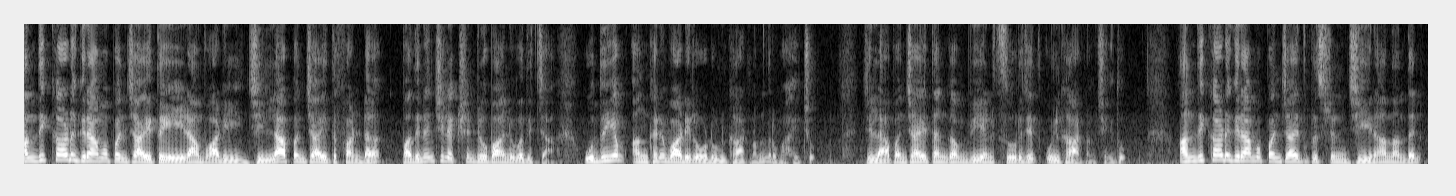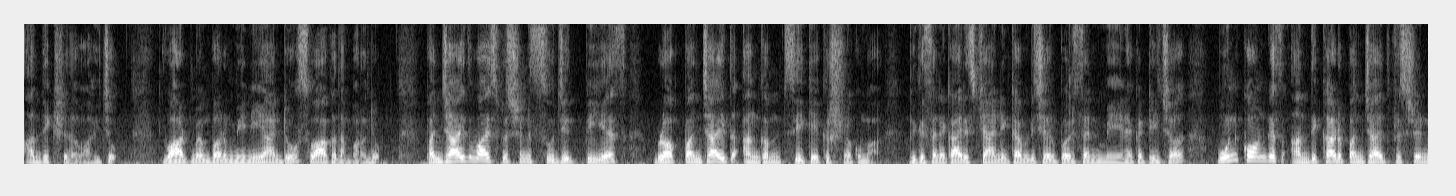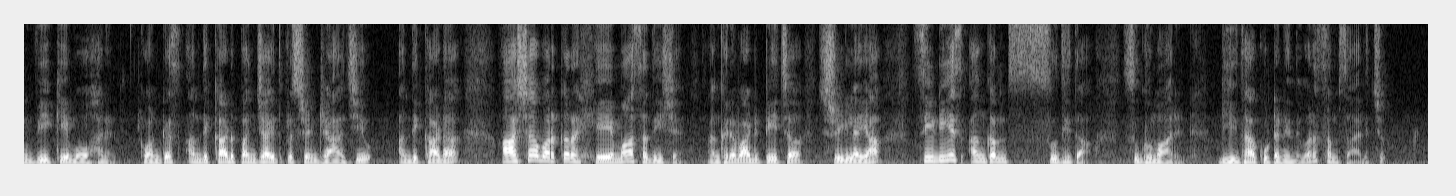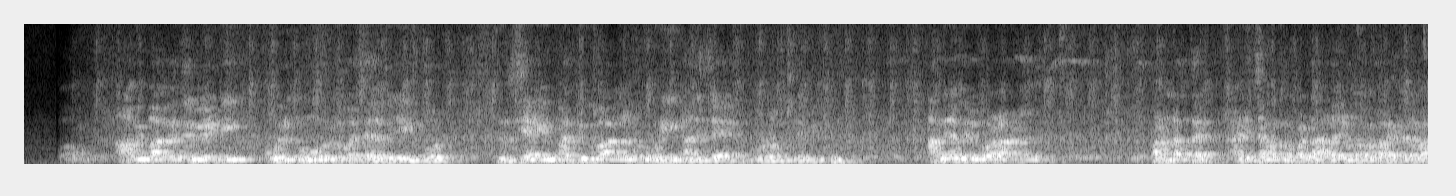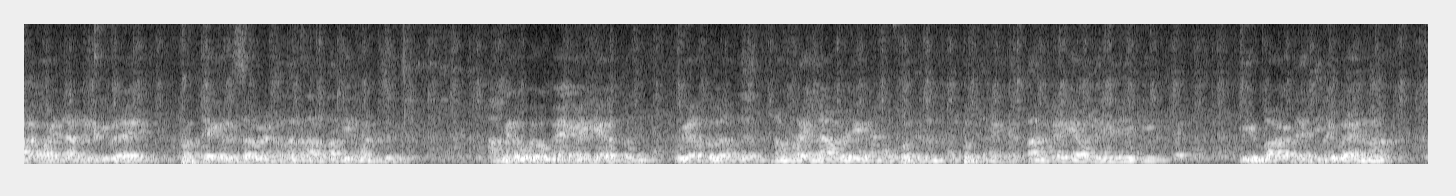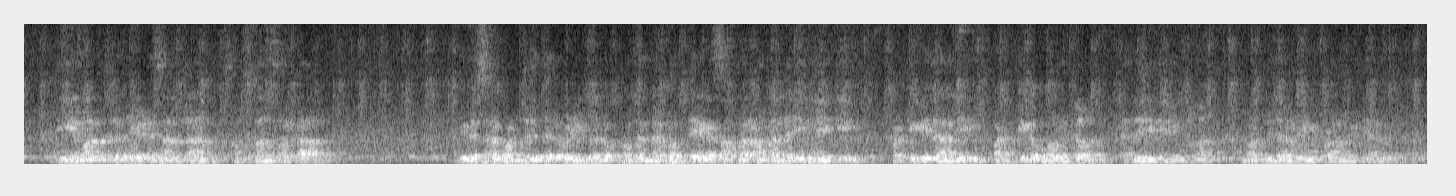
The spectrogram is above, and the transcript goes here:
അന്തിക്കാട് ഗ്രാമപഞ്ചായത്ത് ഏഴാം വാർഡിൽ ജില്ലാ പഞ്ചായത്ത് ഫണ്ട് പതിനഞ്ച് ലക്ഷം രൂപ അനുവദിച്ച ഉദയം അങ്കനവാടി റോഡ് ഉദ്ഘാടനം നിർവഹിച്ചു. ജില്ലാ പഞ്ചായത്ത് അംഗം വി എൻ സൂർജിത് ഉദ്ഘാടനം ചെയ്തു. അന്തിക്കാട് ഗ്രാമപഞ്ചായത്ത് പ്രസിഡന്റ് ജീനാനന്ദൻ അധ്യക്ഷത വഹിച്ചു. വാർഡ് മെമ്പർ മിനി ആൻഡോ സ്വാഗതം പറഞ്ഞു. Panchayat vice president Sujith P S block panchayat അംഗം സി കെ കൃഷ്ണകുമാർ വികസനകാര്യ standing committee chairperson Menaka teacher മുൻ Congress Anthikad panchayat president V K Mohanan Congress Anthikad panchayat president Rajeev Anthikad Asha worker Hema Satheesan anganwadi teacher Sreelaya C D S അംഗം സുധിത സുകുമാരൻ ഗീതാകുട്ടൻ എന്നിവർ സംസാരിച്ചു. ആ വിഭാഗത്തിന് വേണ്ടി ഒരു നൂറ് രൂപ ചെലവ് ചെയ്യുമ്പോൾ തീർച്ചയായും മറ്റു വിഭാഗങ്ങൾക്ക് കൂടി അതിന്റെ ഗുണം ലഭിക്കും. അങ്ങനെ വരുമ്പോഴാണ് പണ്ടത്തെ അടിച്ചമർത്തപ്പെട്ട ആളുകൾ എന്നൊക്കെ പറയുന്നതിന്റെ ഭാഗമായിട്ടാണ് ഇവരെ പ്രത്യേക റിസർവേഷൻ തന്നെ നടത്താൻ തീരുമാനിച്ചത്. അങ്ങനെ ഓരോ മേഖലയ്ക്കകത്തും ഉയർന്നു വന്ന് നമ്മുടെ എല്ലാവരുടെയും മുപ്പത്തിനും മുപ്പത്തിനും എത്താൻ കഴിയാവുന്ന രീതിയിലേക്ക് ഈ വിഭാഗത്തെ എത്തിക്കുക എന്ന തീരുമാനത്തിന്റെ കൂടി അടിസ്ഥാനത്തിലാണ് സംസ്ഥാന സർക്കാർ വികസന ഫണ്ട് ചെലവഴിക്കുന്നതിനൊപ്പം തന്നെ പ്രത്യേക സംവരണം എന്ന രീതിയിലേക്ക് പട്ടികജാതി പട്ടികവർഗം എന്ന രീതിയിലേക്കുള്ള ഫണ്ട് ചെലവഴിക്കപ്പെടാൻ വേണ്ടി ആലോചിച്ചത്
